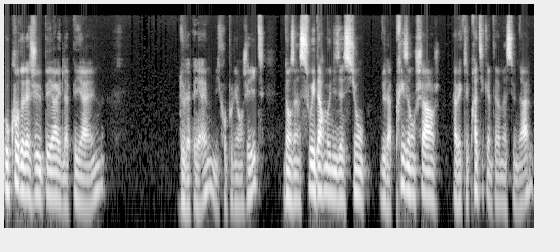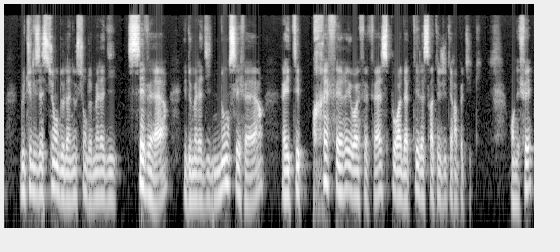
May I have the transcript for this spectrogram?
Au cours de la GEPA et de la PAN, de la PM, micropolyangéite, dans un souhait d'harmonisation de la prise en charge avec les pratiques internationales, l'utilisation de la notion de maladie sévère et de maladie non sévère a été préféré au FFS pour adapter la stratégie thérapeutique. En effet,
